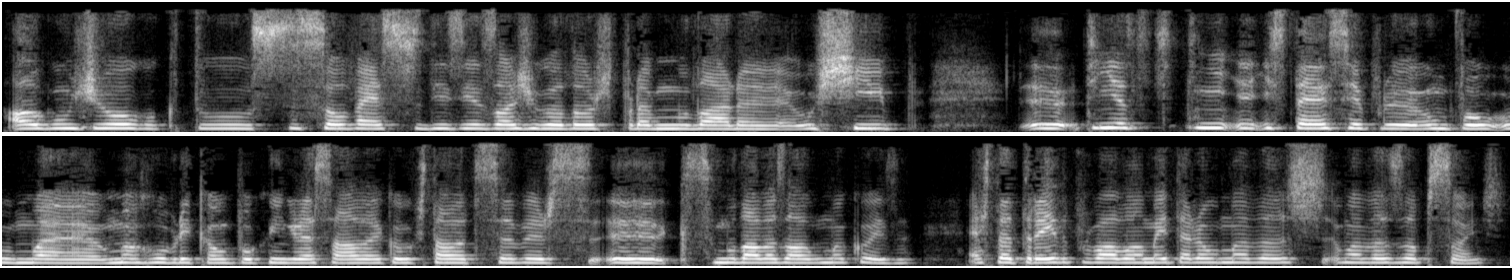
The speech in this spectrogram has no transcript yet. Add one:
Algum jogo que tu, se soubesses, dizias aos jogadores para mudar uh, o chip? Tinha, tinha, isto é sempre um uma, uma rubrica um pouco engraçada que eu gostava de saber se, uh, que se mudavas alguma coisa. Esta trade provavelmente era uma das, uma das opções.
